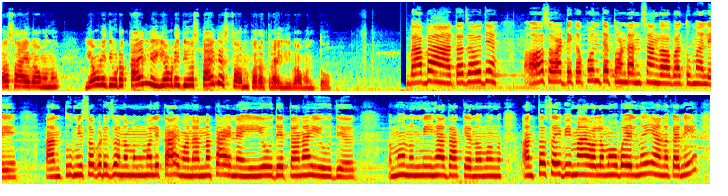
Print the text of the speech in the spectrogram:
तसं आहे बा म्हणून. एवढे तेवढं काय नाही एवढे दिवस काय नाही सहन करत राहिली बा म्हणतो. बाबा आता जाऊ द्या असं वाटे का कोणत्या तोंडाने सांगा बा तुम्हाला? आणि तुम्ही सगळेजण मग मला काय म्हणाल ना काय नाही येऊ देता नाही येऊ देत. म्हणून मी ह्या धाक्यानं मग आणि तसंही बी मायावाला मोबाईल नाही आहे ना का नाही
